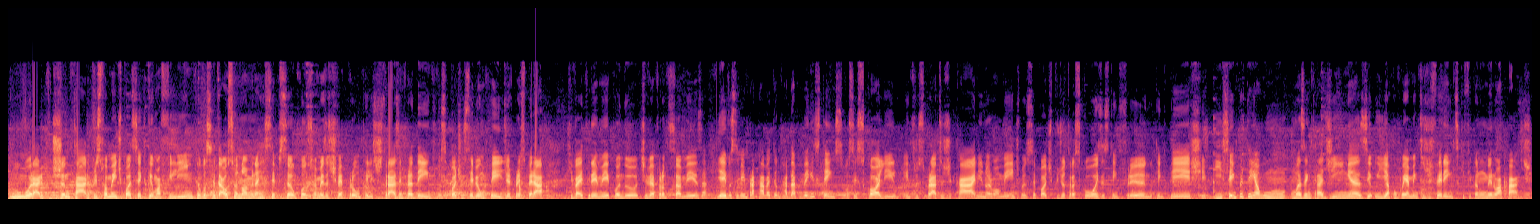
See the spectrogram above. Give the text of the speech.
num horário de jantar, principalmente, pode ser que tenha uma filinha, então você dá o seu nome na recepção quando sua mesa estiver pronta, eles te trazem para dentro, você pode receber um pager para esperar que vai tremer quando tiver pronta sua mesa. E aí você vem pra cá, vai ter um cardápio bem extenso. Você escolhe entre os pratos de carne normalmente, mas você pode pedir outras coisas. Tem frango, tem peixe e sempre tem algumas entradinhas e, e acompanhamentos diferentes que ficam num menu à parte.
